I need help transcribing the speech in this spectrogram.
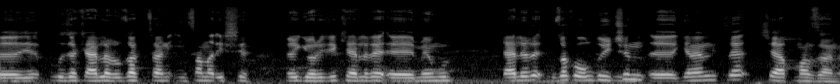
e, yapılacak yerler uzaktı. Hani insanlar işi e, görecek yerlere e, memur yerleri uzak olduğu için e, genellikle şey yapmaz yani.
